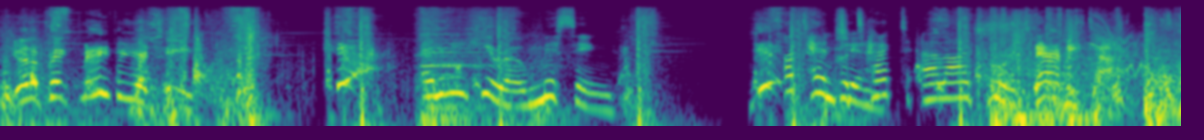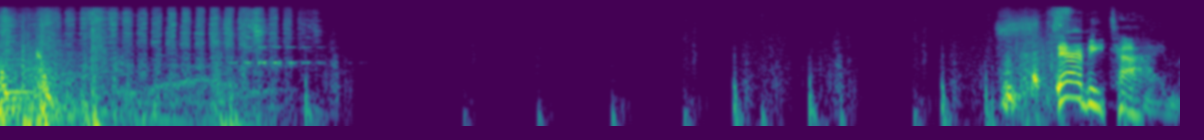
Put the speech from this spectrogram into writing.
You're gonna pick me for your team! Enemy hero missing. Attention. Protect ally turret. Stabby time! Stabby time!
